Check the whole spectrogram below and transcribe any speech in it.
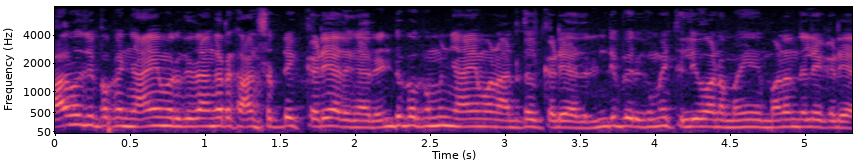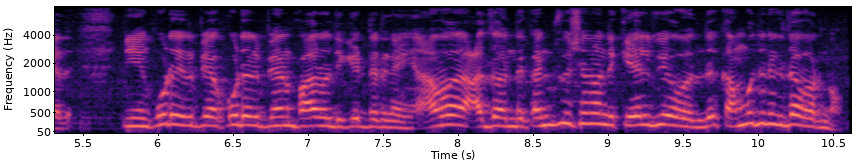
பார்வதி பக்கம் நியாயம் இருக்குதாங்கிற கான்செப்டே கிடையாதுங்க. ரெண்டு பக்கமும் நியாயமான ஆட்கள் கிடையாது. ரெண்டு பேருக்குமே தெளிவான மை மனநிலை கிடையாது. நீ என் கூட இருப்பியா கூட இருப்பியான்னு பார்வதி கேட்டுருக்காங்க. அவ அது அந்த கன்ஃபியூஷனும் அந்த கேள்வியோ வந்து கமுதினுக்கு தான் வரணும்.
